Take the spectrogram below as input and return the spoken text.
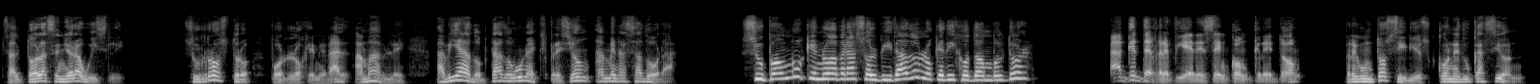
saltó la señora Weasley. Su rostro, por lo general amable, había adoptado una expresión amenazadora. Supongo que no habrás olvidado lo que dijo Dumbledore. ¿A qué te refieres en concreto? preguntó Sirius con educación,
